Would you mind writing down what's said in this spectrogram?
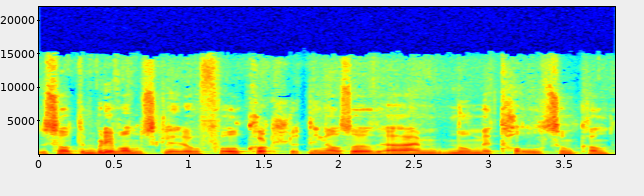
sånn at det blir vanskeligere å få kortslutning. Altså det er noe metall som kan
